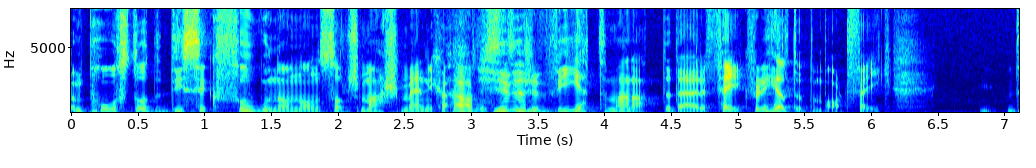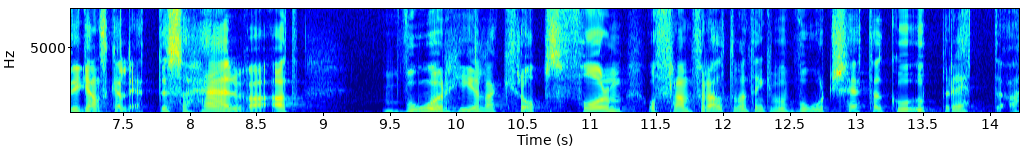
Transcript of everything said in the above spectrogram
en påstådd dissektion av någon sorts marsmänniska. Ja, Hur vet man att det där är fake? För det är helt uppenbart fake. Det är ganska lätt. Det är så här va, att vår hela kroppsform och framförallt om man tänker på vårt sätt att gå upprätta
